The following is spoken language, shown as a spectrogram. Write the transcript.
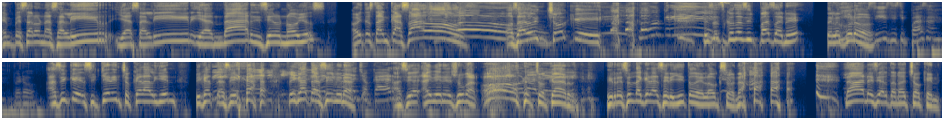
empezaron a salir y a salir y a andar, se hicieron novios. Ahorita están casados. O sea, de un choque. ¿Cómo crees? Esas cosas sí pasan, ¿eh? Te lo juro. Sí, sí, sí pasan, pero. Así que si quieren chocar a alguien, fíjate así. fíjate así, mira. Así, ahí viene el sugar. ¡Oh! Chocar. Y resulta que era cerillito del Oxxo. ¿no? no, no es cierto, no choquen.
